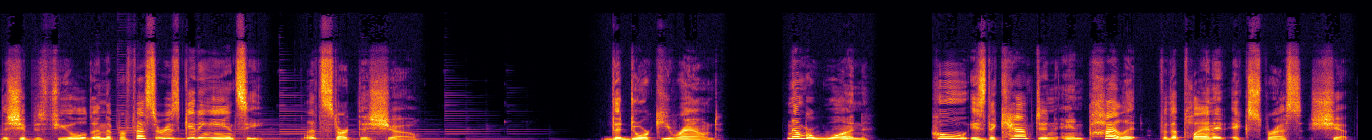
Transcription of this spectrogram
The ship is fueled and the professor is getting antsy. Let's start this show. The Dorky Round. Number 1. Who is the captain and pilot for the Planet Express ship?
